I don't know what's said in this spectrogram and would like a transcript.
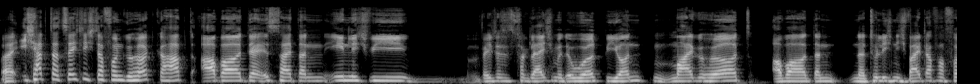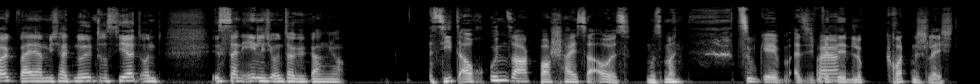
Äh, ich habe tatsächlich davon gehört gehabt, aber der ist halt dann ähnlich wie, wenn ich das jetzt vergleiche mit A World Beyond, mal gehört, aber dann natürlich nicht weiterverfolgt, weil er mich halt null interessiert und ist dann ähnlich untergegangen, ja. Es sieht auch unsagbar scheiße aus, muss man zugeben. Also ich finde Ja. den Look grottenschlecht.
